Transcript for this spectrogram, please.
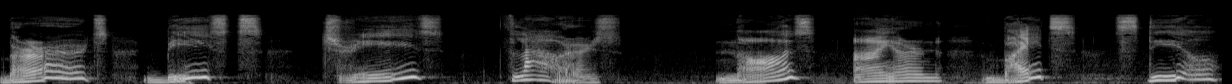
Birds, beasts, trees, flowers, gnaws iron, bites steel,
